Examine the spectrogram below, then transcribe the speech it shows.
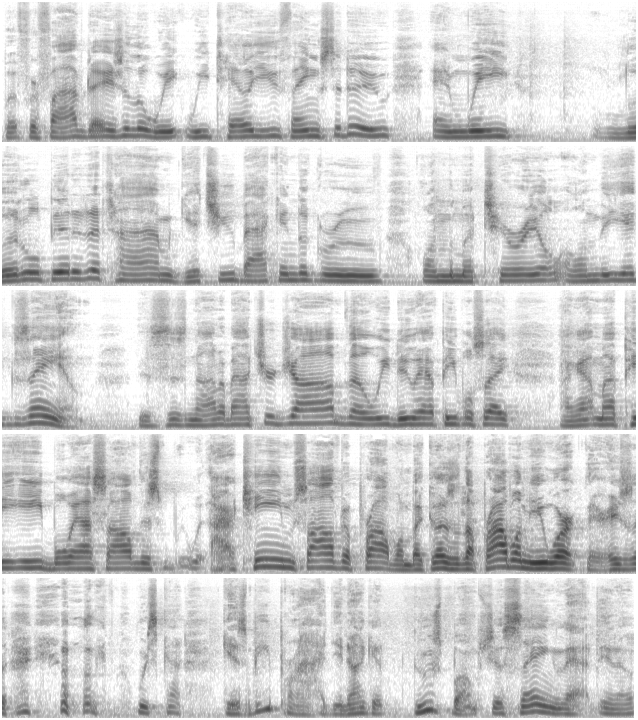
but for five days of the week, we tell you things to do, and we little bit at a time, get you back in the groove on the material on the exam. this is not about your job, though we do have people say, I got my PE, boy, I solved this. Our team solved a problem because of the problem you worked there. which kind of gives me pride. You know, I get goosebumps just saying that, you know,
